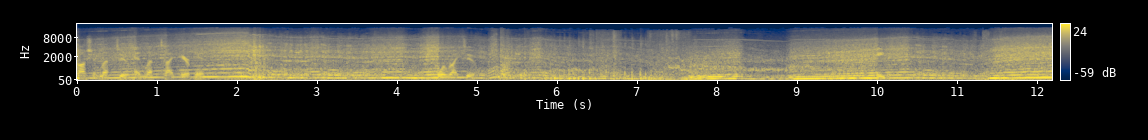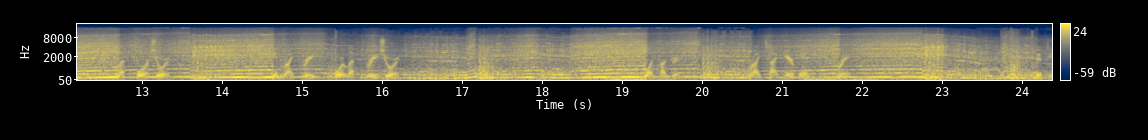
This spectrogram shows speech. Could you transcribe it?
Caution left 2 and left tight hairpin. 4 right 2. Eight. Left four short. In right three, four left three short. 100. Right side hairpin, ring. 50.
